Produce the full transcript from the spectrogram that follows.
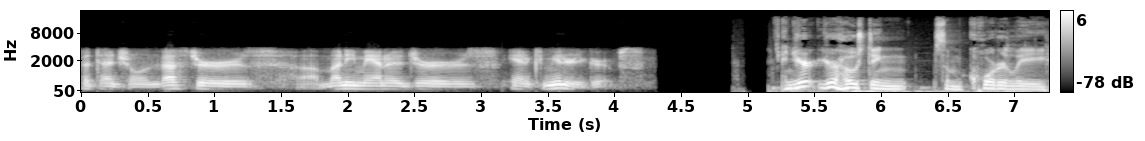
potential investors, uh, money managers, and community groups. And you're you're hosting some quarterly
